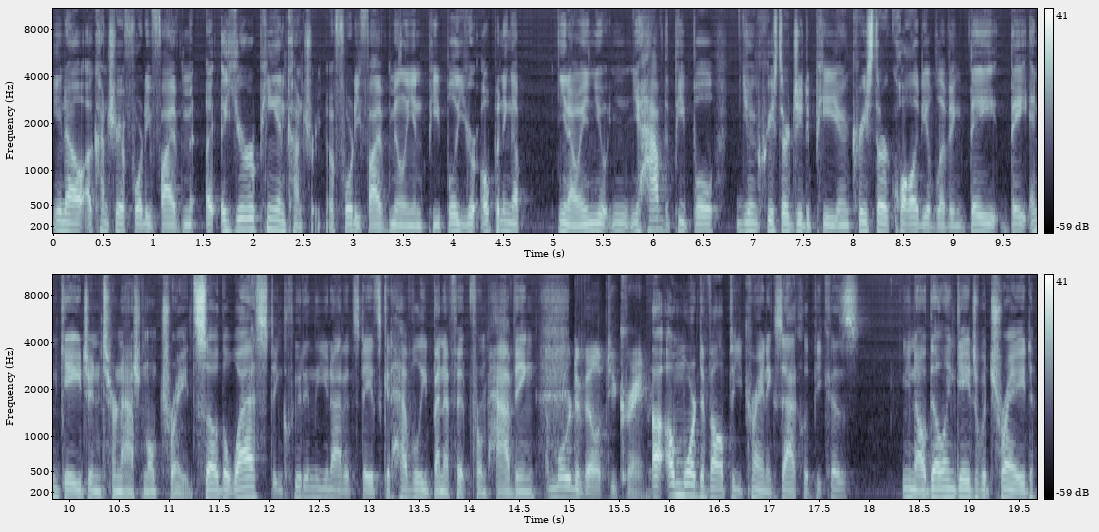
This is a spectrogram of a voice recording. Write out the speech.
you know, a country of 45 a, a European country of 45 million people, you're opening up you know, and you you have the people, you increase their GDP, you increase their quality of living. They they engage in international trade. So the West, including the United States, could heavily benefit from having a more developed Ukraine. A, a more developed Ukraine, exactly, because you know they'll engage with trade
